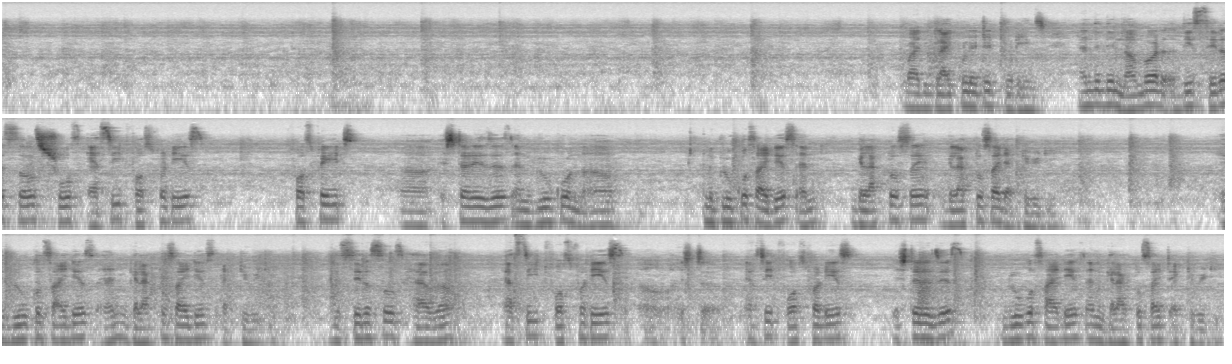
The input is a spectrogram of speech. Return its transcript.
by the glycolated proteins. And the, number these serous cells shows acid phosphatase phosphates uh, esterases and glucon uh, and glucosidase and galactose galactoside activity. Glucosidase and galactosidase activity. The serous cells have a acid phosphatase uh, acid phosphatase esterases glucosidase and galactoside activity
